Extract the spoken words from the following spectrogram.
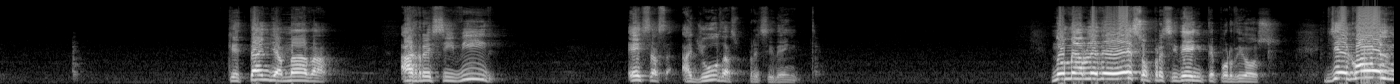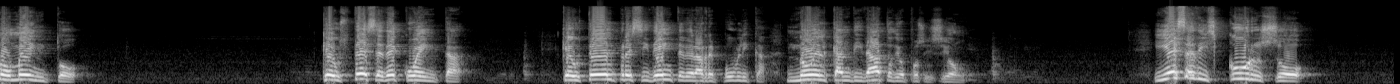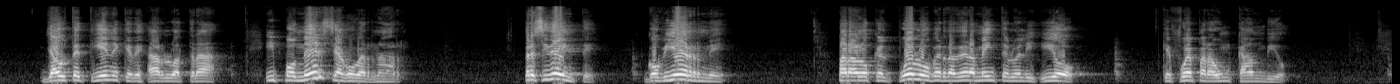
que están llamadas a recibir esas ayudas, presidente. No me hable de eso, presidente, por Dios. Llegó el momento que usted se dé cuenta que usted es el presidente de la República, no el candidato de oposición. Y ese discurso ya usted tiene que dejarlo atrás y ponerse a gobernar. Presidente, gobierne para lo que el pueblo verdaderamente lo eligió, que fue para un cambio.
